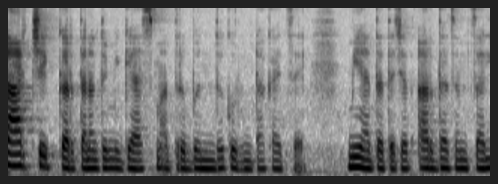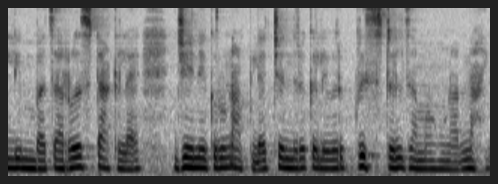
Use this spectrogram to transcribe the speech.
तार चेक करताना तुम्ही गॅस मात्र बंद करून टाकायचा आहे मी आता त्याच्यात अर्धा चमचा लिंबाचा रस टाकला आहे जेणेकरून आपल्या चंद्रकलेवर क्रिस्टल जमा होणार नाही.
